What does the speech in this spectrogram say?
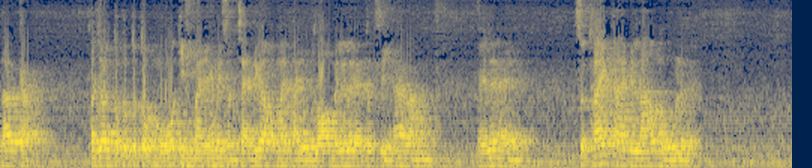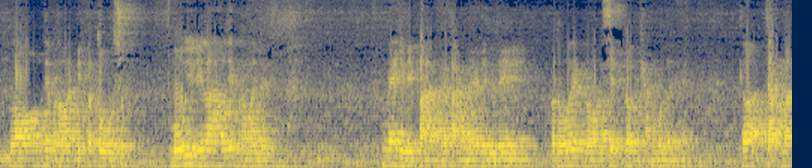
แล้วกับพยนตกตกตกหมูกินไปก็ไม่สนใจที่ก็เอาไม้ไผ่ล้อมไปเรื่อยๆตัดสี่ห้าลำไปเรื่อย สุดท้ายกลายเป็นล้าวหมูเลยล้อมเรียบร้อยปิดประตูชุบหมูอยู่ในล้าวเรียบร้อยเลย แม่อยู่ในป่าก็ตาแม่แต่อยู่ในรู้เรียบร้อยเสร็จโดนขังหมดเลยก็จับมา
